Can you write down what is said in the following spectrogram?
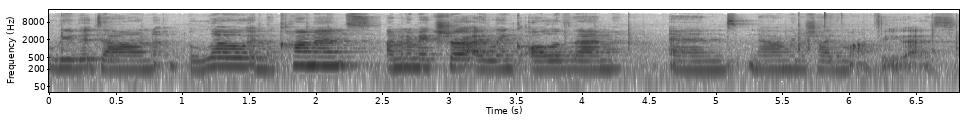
leave it down below in the comments. I'm gonna make sure I link all of them and now I'm gonna try them on for you guys.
